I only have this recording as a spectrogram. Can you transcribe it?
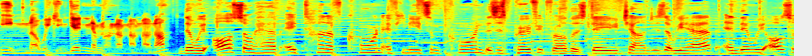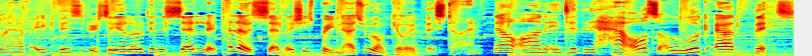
eating that we can get. Nom, nom, nom, nom, nom, nom. Then we also have a ton of corn if you need some corn. This is perfect for all those daily challenges that we have. And then we also have a visitor. Say hello to the settler. Hello, settler. She's pretty nice. We won't kill her this time. Now on into the house. Look at this.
